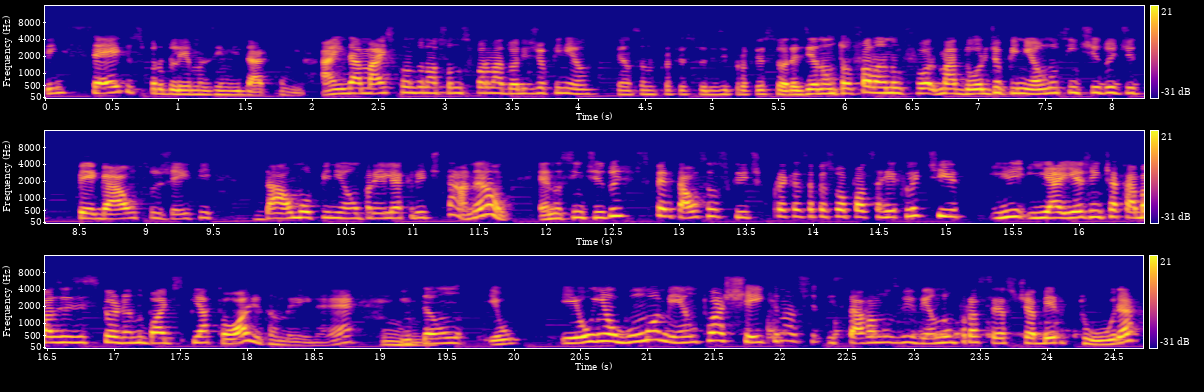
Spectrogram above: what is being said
têm sérios problemas em lidar com isso. Ainda mais quando nós somos formadores de opinião, pensando professores e professoras. E eu não tô falando formador de opinião no sentido de pegar o sujeito e dar uma opinião para ele acreditar. Não, é no sentido de despertar os seus críticos para que essa pessoa possa refletir. E, e, aí a gente acaba, às vezes, se tornando bode expiatório também, né? Uhum. Então, eu, eu, em algum momento, achei que nós estávamos vivendo um processo de abertura,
